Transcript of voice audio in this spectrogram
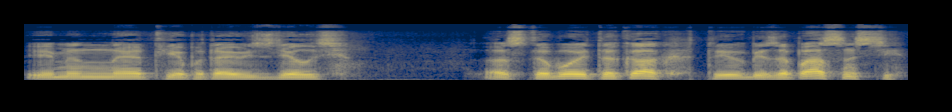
Именно это я пытаюсь сделать. А с тобой-то как? Ты в безопасности?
